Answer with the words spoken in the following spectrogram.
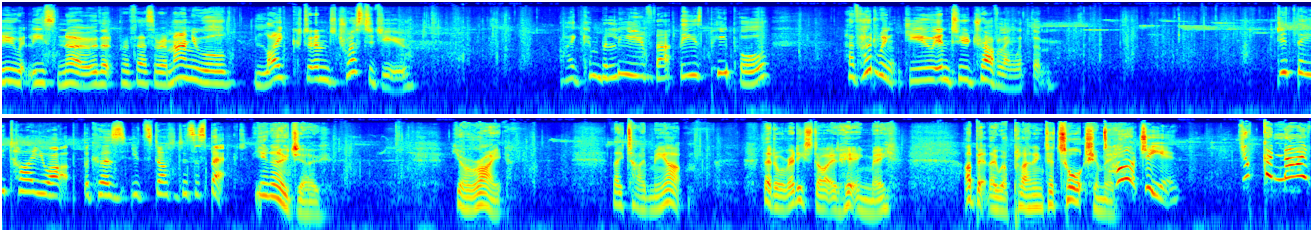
Do at least know that Professor Emmanuel liked and trusted you. I can believe that these people have hoodwinked you into travelling with them. Did they tie you up because you'd started to suspect? You know, Joe, you're right. They tied me up. They'd already started hitting me. I bet they were planning to torture me. Torture you? You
